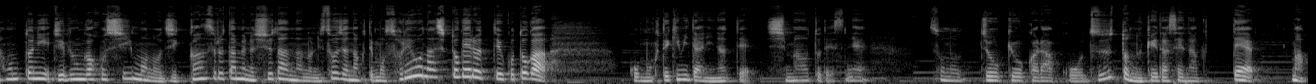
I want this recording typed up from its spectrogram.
本当に自分が欲しいものを実感するための手段なのにそうじゃなくてもうそれを成し遂げるっていうことがこう目的みたいになってしまうとですねその状況からこうずっと抜け出せなくってまあ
